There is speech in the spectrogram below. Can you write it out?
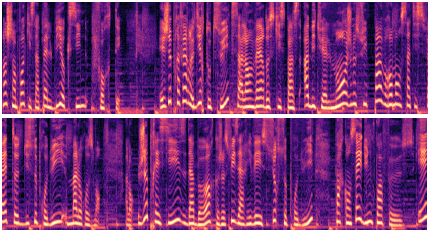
un shampoing qui s'appelle Bioxine Forte. Et je préfère le dire tout de suite, à l'envers de ce qui se passe habituellement, je ne suis pas vraiment satisfaite de ce produit malheureusement. Alors, je précise d'abord que je suis arrivée sur ce produit par conseil d'une coiffeuse. Et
